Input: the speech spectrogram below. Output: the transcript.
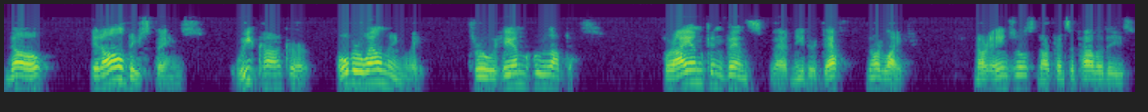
No, in all these things we conquer overwhelmingly through him who loved us. For I am convinced that neither death nor life, nor angels, nor principalities,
